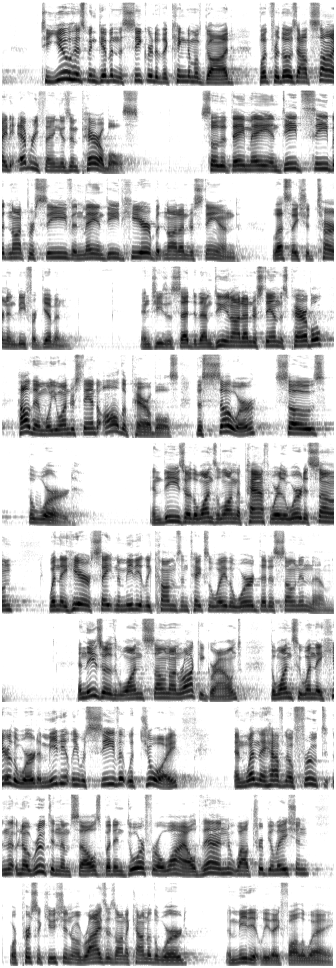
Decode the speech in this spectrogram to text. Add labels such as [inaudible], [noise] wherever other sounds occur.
To you has been given the secret of the kingdom of God, but for those outside, everything is in parables, so that they may indeed see but not perceive, and may indeed hear but not understand, lest they should turn and be forgiven. And Jesus said to them, Do you not understand this parable? How then will you understand all the parables? The sower sows the word. And these are the ones along the path where the word is sown. When they hear, Satan immediately comes and takes away the word that is sown in them. And these are the ones sown on rocky ground, the ones who, when they hear the word, immediately receive it with joy. And when they have no fruit, no root in themselves, but endure for a while, then, while tribulation or persecution arises on account of the word, immediately they fall away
